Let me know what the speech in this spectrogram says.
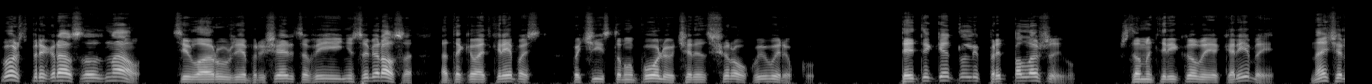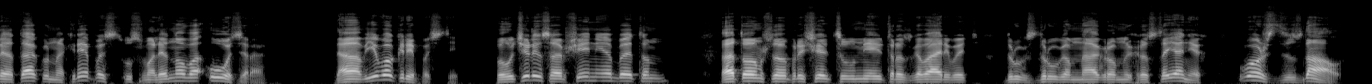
Вождь прекрасно знал силу оружия пришельцев и не собирался атаковать крепость по чистому полю через широкую вырубку. Тетикетли предположил, что материковые Карибы начали атаку на крепость у Смоляного озера, а в его крепости получили сообщение об этом, о том, что пришельцы умеют разговаривать друг с другом на огромных расстояниях, вождь знал.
